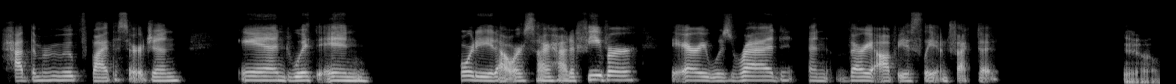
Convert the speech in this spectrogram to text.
had them removed by the surgeon, and within 48 hours, I had a fever. The area was red and very obviously infected. Yeah.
